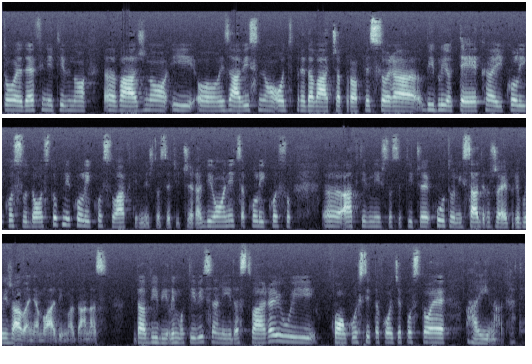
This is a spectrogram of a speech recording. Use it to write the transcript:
to je definitivno e, važno i ovaj, zavisno od predavača, profesora, biblioteka i koliko su dostupni, koliko su aktivni što se tiče radionica, koliko su e, aktivni što se tiče kulturnih sadržaja i približavanja mladima danas da bi bili motivisani i da stvaraju i konkursi takođe postoje, a i nagrade.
